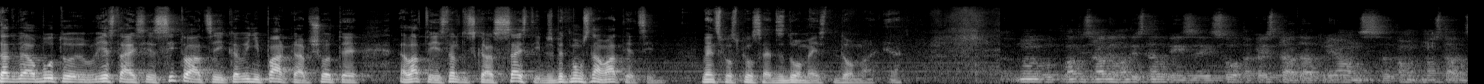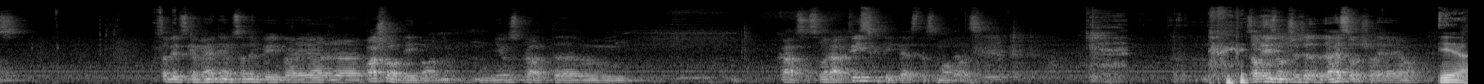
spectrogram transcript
tad vēl būtu iestājusies situācija, ka viņi pārkāpj šo Latvijas starptautiskās saistības, bet mums nav attiecību. Ventspils pilsētas domē, es domāju. Ja. Nu, Latvijas radio un Latvijas televīzija sola izstrādāt tur jaunas pamatnostādes sabiedriskajiem mēdījiem sadarbībai ar eh, pašvaldībām. Jūsuprāt, eh, kāds tas varētu izskatīties, tas modelis? Salīdzinoši ar esošo, ja jau. Jā.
